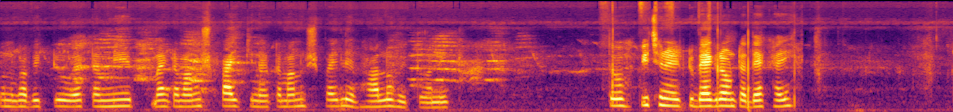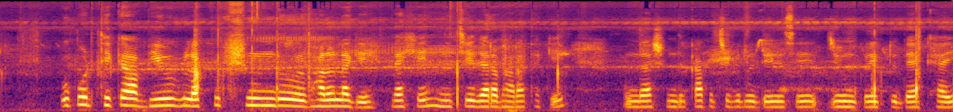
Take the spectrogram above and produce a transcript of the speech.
কোনোভাবে একটু একটা মেয়ে, একটা মানুষ পাই কিনা, একটা মানুষ পাইলে ভালো হতো অনেক। তো পিছনের একটু ব্যাকগ্রাউন্ডটা দেখাই। উপর থেকে ভিউগুলো খুব সুন্দর, ভালো লাগে। দেখেন, নিচে যারা ভাড়া থাকে, আমরা সুন্দর কাপড় চোপড় দিয়েছে জুম করে একটু দেখাই।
